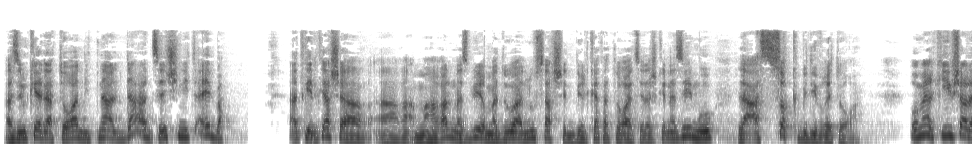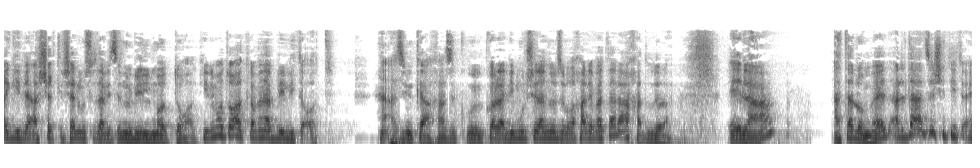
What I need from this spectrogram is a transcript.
אז אם כן, התורה ניתנה על דעת זה שנטעה בה. עד כדי כך שהמהר"ל מסביר מדוע הנוסח של ברכת התורה אצל האשכנזים הוא לעסוק בדברי תורה. הוא אומר כי אי אפשר להגיד אשר כשאנו מסודר אצלנו ללמוד תורה, כי ללמוד תורה הכוונה בלי לטעות. אז אם ככה, אז כל הלימוד שלנו זה ברכה לבטלה אחת גדולה. אלא, אתה לומד על דעת זה שתטעה.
